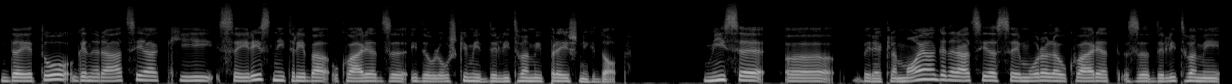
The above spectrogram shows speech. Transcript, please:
da je to generacija, ki se ji res ni treba ukvarjati z ideološkimi delitvami prejšnjih dob. Mi se, uh, bi rekla, moja generacija se je morala ukvarjati z delitvami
